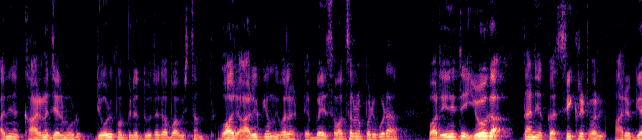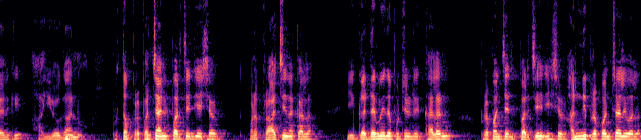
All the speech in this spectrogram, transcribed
అది నా కారణ జన్ముడు. దేవుడు పంపిన దూతగా భావిస్తాం. వారి ఆరోగ్యం ఇవాళ డెబ్బై సంవత్సరాల పడి కూడా వారు ఏదైతే యోగా దాని యొక్క సీక్రెట్ వారి ఆరోగ్యానికి ఆ యోగాను మొత్తం ప్రపంచానికి పరిచయం చేశాడు. మన ప్రాచీన కళ ఈ గడ్డ మీద పుట్టిన కళను ప్రపంచానికి పరిచయం చేశాడు. అన్ని ప్రపంచాల వల్ల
